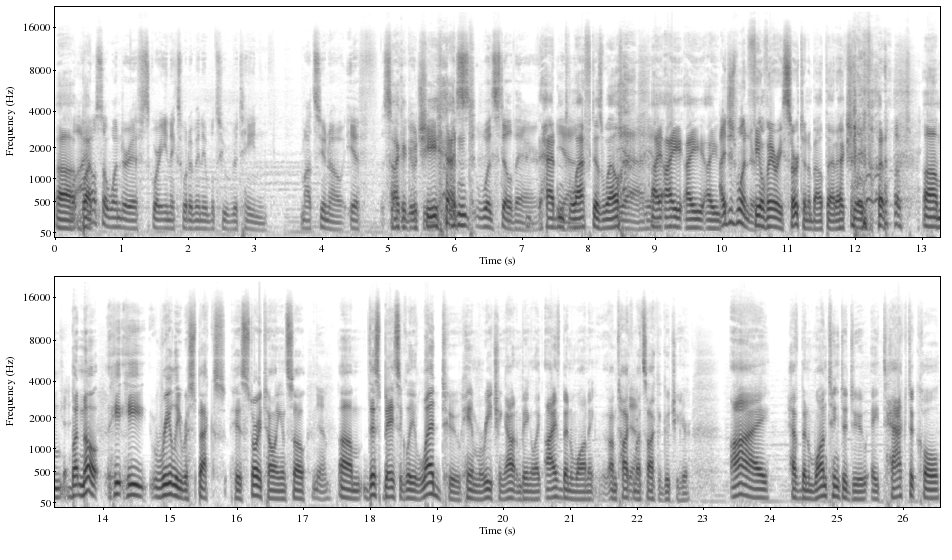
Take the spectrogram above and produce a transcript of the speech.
Uh, well, I but also wonder if Square Enix would have been able to retain Matsuno if Sakaguchi was, hadn't- was still there. hadn't Yeah. left as well. Yeah, yeah. I, I, I, I, just wonder. feel very certain about that actually. But, um, but no, he, he really respects his storytelling. And so um, this basically led to him reaching out and being like, I've been wanting, I'm talking about Sakaguchi here. I have been wanting to do a tactical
